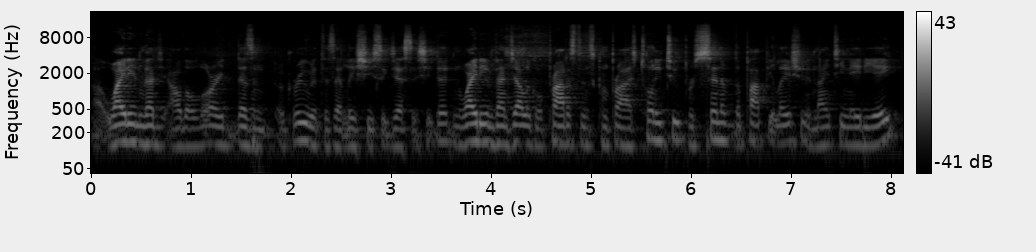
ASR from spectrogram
Uh, white evangelical, although Lori doesn't agree with this, at least she suggested she didn't. White evangelical Protestants comprised 22% of the population in 1988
